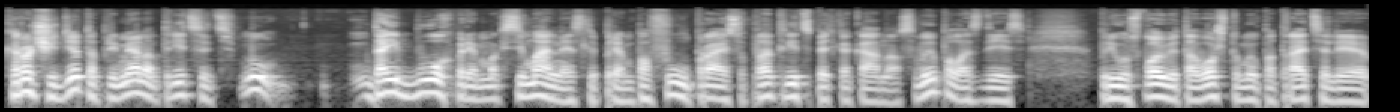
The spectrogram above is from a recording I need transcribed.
Короче, где-то примерно 30, ну, дай бог, прям максимально, если прям по full прайсу, про 35 кк у нас выпало здесь, при условии того, что мы потратили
